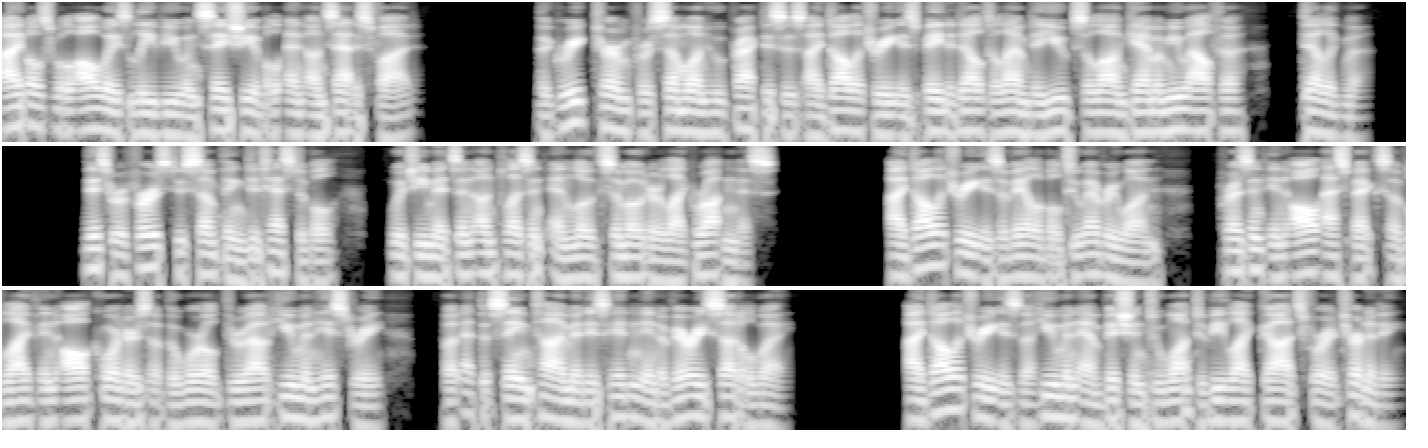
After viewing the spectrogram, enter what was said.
Idols will always leave you insatiable and unsatisfied. The Greek term for someone who practices idolatry is beta delta lambda upsilon gamma mu alpha, deligma. This refers to something detestable, which emits an unpleasant and loathsome odor like rottenness. Idolatry is available to everyone, present in all aspects of life in all corners of the world throughout human history, but at the same time it is hidden in a very subtle way. Idolatry is the human ambition to want to be like gods for eternity.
